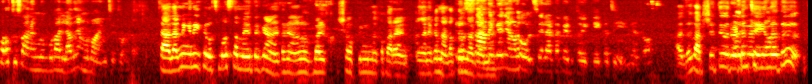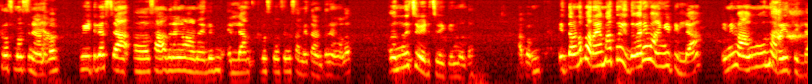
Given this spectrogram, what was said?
കുറച്ച് സാധനങ്ങളും കൂടെ അല്ലാതെ ഞങ്ങൾ വാങ്ങിച്ചിട്ടുണ്ട്. സാധാരണ ഇങ്ങനെ ഈ ക്രിസ്മസ് സമയത്തൊക്കെ ആണ് കേട്ടോ ഞങ്ങൾ ബൾക്ക് ഷോപ്പിംഗ് എന്നൊക്കെ പറയാൻ അങ്ങനെയൊക്കെ നടത്തുന്നത് തന്നെ ആണെങ്കിൽ ഞങ്ങൾ ഹോൾസെയിൽ ആയിട്ടൊക്കെ എടുത്ത് വയ്ക്കുകയൊക്കെ ചെയ്യും കേട്ടോ. അത് വർഷത്തിൽ ഒരു വട്ടം ചെയ്യുന്നത് ക്രിസ്മസിനാണ്. അപ്പം വീട്ടിലെ സാധനങ്ങളാണേലും എല്ലാം ക്രിസ്മസിന്റെ സമയത്താണ് കേട്ടോ ഞങ്ങൾ ഒന്നിച്ച് മേടിച്ചു വെക്കുന്നത്. അപ്പം ഇത്തവണ പറയാൻ മാത്രം ഇതുവരെ വാങ്ങിയിട്ടില്ല. ഇനി വാങ്ങുമോന്ന് അറിയത്തില്ല.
